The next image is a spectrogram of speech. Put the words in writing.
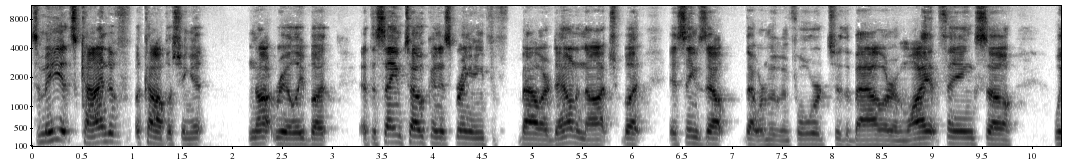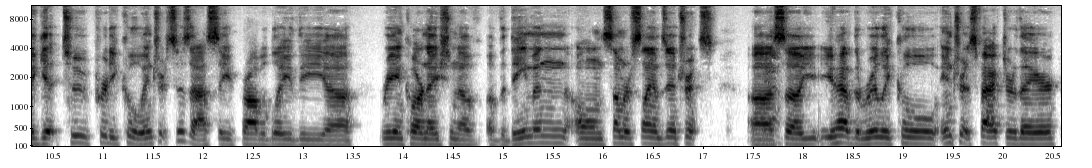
To me, it's kind of accomplishing it. Not really, but at the same token, it's bringing Balor down a notch. But it seems that that we're moving forward to the Balor and Wyatt thing. So we get two pretty cool entrances. I see probably the uh, reincarnation of, of the demon on SummerSlam's entrance. Uh, yeah. So you, you have the really cool entrance factor there.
